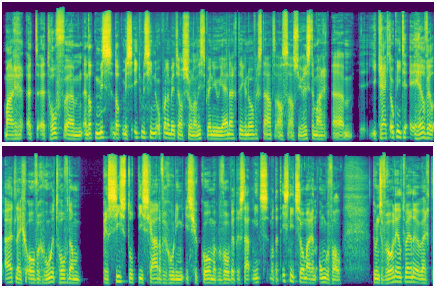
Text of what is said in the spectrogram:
Maar het, het Hof, um, en dat mis, dat mis ik misschien ook wel een beetje als journalist, ik weet niet hoe jij daar tegenover staat als, als juriste, maar um, je krijgt ook niet heel veel uitleg over hoe het Hof dan precies tot die schadevergoeding is gekomen. Bijvoorbeeld, er staat niets, want het is niet zomaar een ongeval. Toen ze veroordeeld werden, werd,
